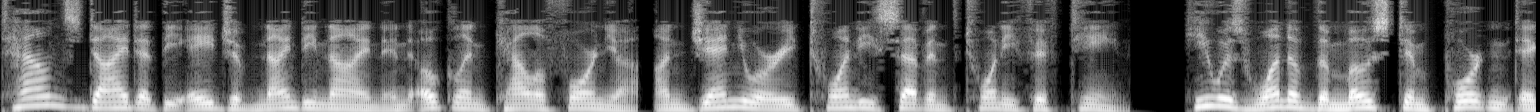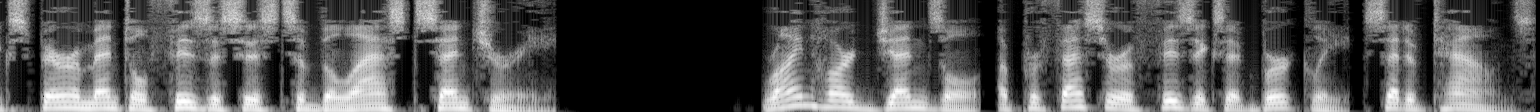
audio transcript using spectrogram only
Townes died at the age of 99 in Oakland, California, on January 27, 2015. He was one of the most important experimental physicists of the last century. Reinhard Genzel, a professor of physics at Berkeley, said of Townes,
